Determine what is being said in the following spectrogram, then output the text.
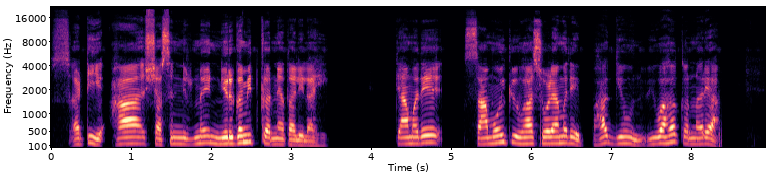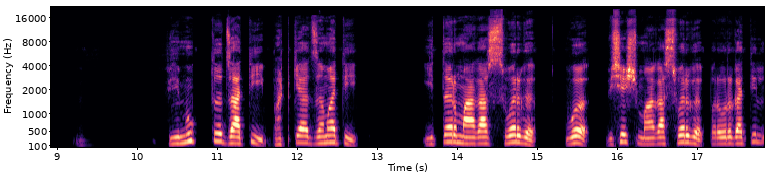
साठी हा शासन निर्णय निर्गमित करण्यात आलेला आहे. त्यामध्ये सामूहिक विवाह सोहळ्यामध्ये भाग घेऊन विवाह करणाऱ्या विमुक्त जाती भटक्या जमाती इतर मागासवर्ग व विशेष मागासवर्ग प्रवर्गातील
